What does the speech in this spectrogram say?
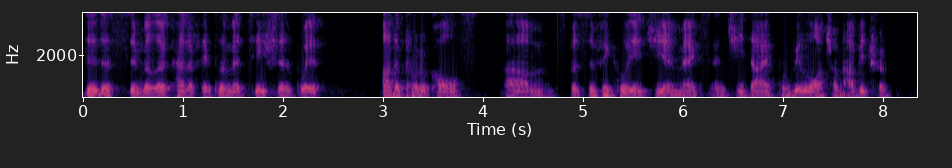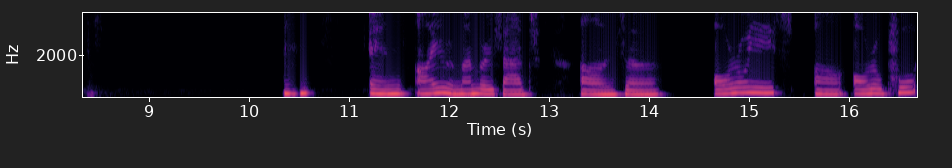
did a similar kind of implementation with other protocols, um, specifically GMX and GDAI when we launched on Arbitrum. Mm-hmm. And I remember that uh, the Aura is uh, Aura pool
